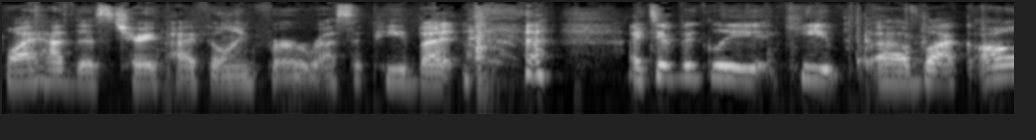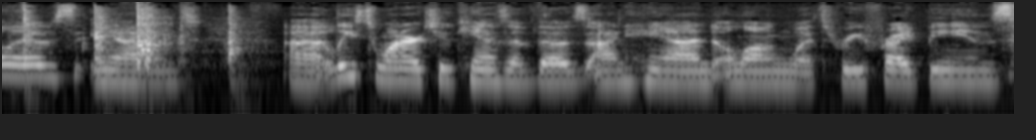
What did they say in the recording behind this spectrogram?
well, I had this cherry pie filling for a recipe, but I typically keep uh, black olives and uh, at least one or two cans of those on hand along with refried beans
